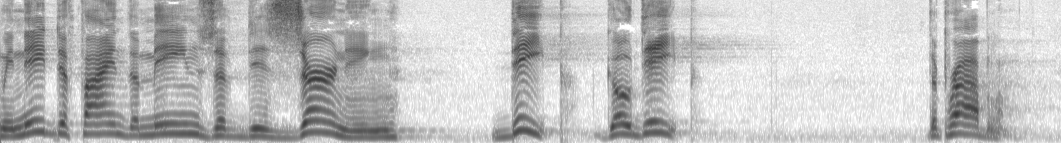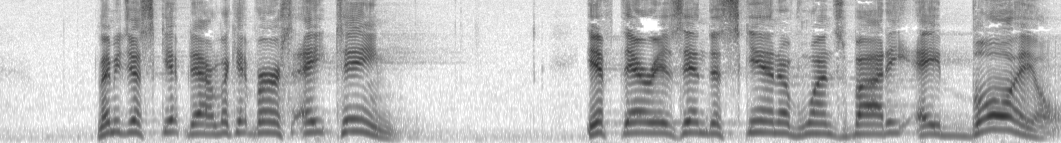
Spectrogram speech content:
we need to find the means of discerning deep, go deep, the problem. Let me just skip down. Look at verse 18. If there is in the skin of one's body a boil,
